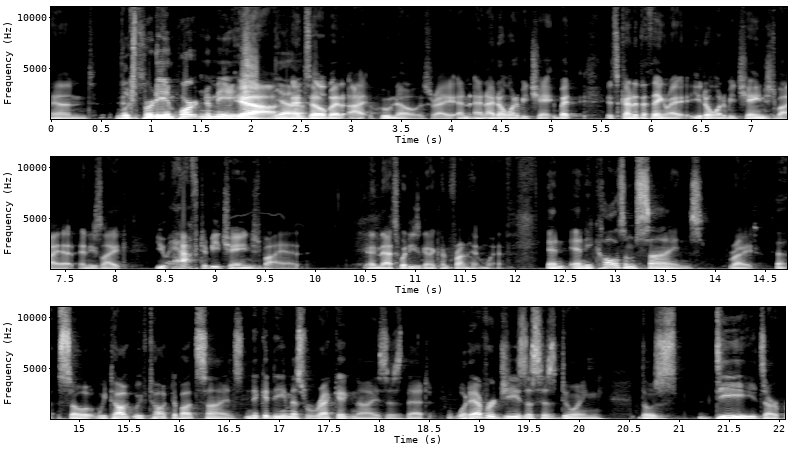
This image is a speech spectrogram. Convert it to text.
And Looks and pretty important to me. yeah. yeah. And so, but I, who knows, right? And and I don't want to be changed. But it's kind of the thing, right? You don't want to be changed by it. And he's like, you have to be changed by it. And that's what he's going to confront him with, and and he calls them signs. right? Uh, so we talked. We've talked about signs. Nicodemus recognizes that whatever Jesus is doing, those deeds are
